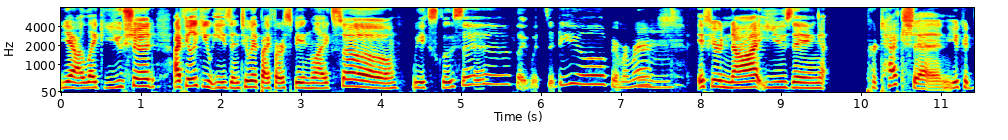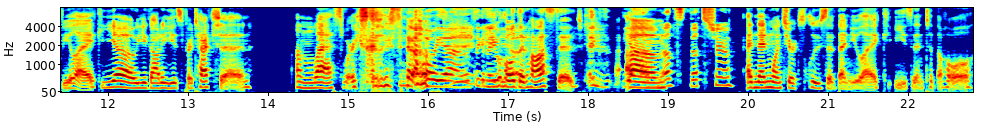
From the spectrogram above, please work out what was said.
Yeah, like you should. I feel like you ease into it by first being like, "So, we exclusive? Like, what's the deal?" Remember? Mhm. If you're not using protection, you could be like, "Yo, you got to use protection, unless we're exclusive." Oh yeah, that's a good you idea. hold it hostage, Ex- yeah, Um, that's that's true. and then once you're exclusive, then you like ease into the whole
